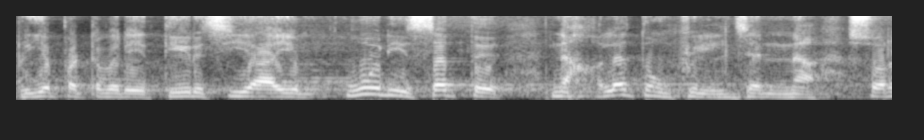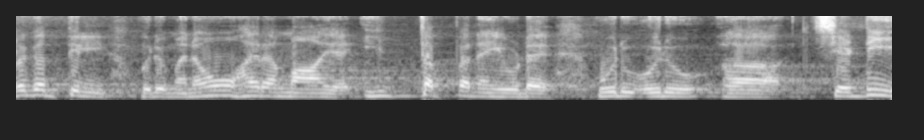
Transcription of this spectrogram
പ്രിയപ്പെട്ടവരെ തീർച്ചയായും ഫിൽ ജന്ന സ്വർഗത്തിൽ ഒരു മനോഹരമായ ഈത്തപ്പനയുടെ ഒരു ഒരു ചെടി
